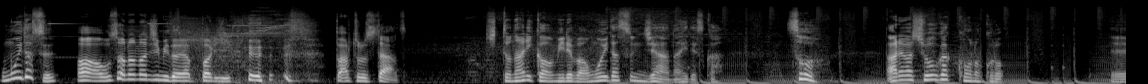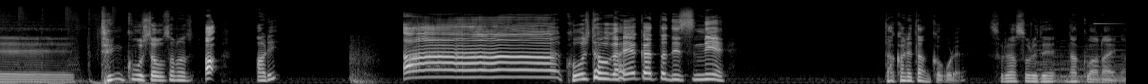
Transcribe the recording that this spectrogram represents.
思い出す？ああ幼なじみだやっぱり。バトルスターズ。きっと何かを見れば思い出すんじゃないですか。そう。あれは小学校の頃。えー、転校した幼なじああれ？あーこうした方が早かったですね。抱かれたんかこれ？それはそれでなくはないな。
